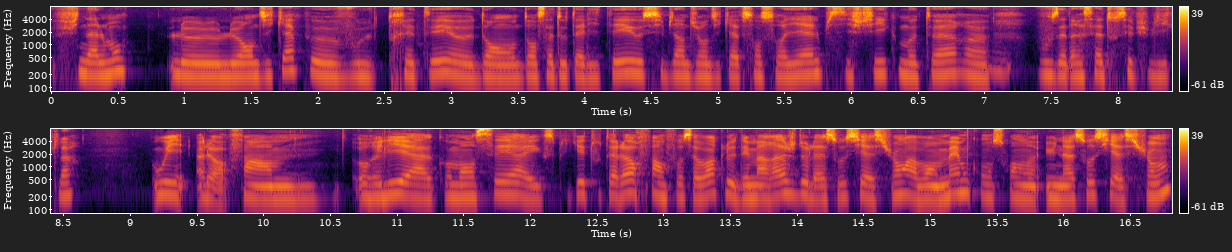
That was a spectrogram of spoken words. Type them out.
Finalement, le, handicap, euh, vous le traitez euh, dans, sa totalité, aussi bien du handicap sensoriel, psychique, moteur. Euh, vous vous adressez à tous ces publics-là? Oui, alors, enfin, Aurélie a commencé à expliquer tout à l'heure. Enfin, il faut savoir que le démarrage de l'association, avant même qu'on soit une association,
